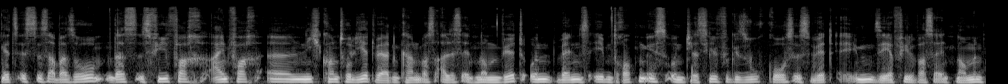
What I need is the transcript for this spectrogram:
Jetzt ist es aber so, dass es vielfach einfach äh, nicht kontrolliert werden kann, was alles entnommen wird. Und wenn es eben trocken ist und das Hilfegesuch groß ist, wird eben sehr viel Wasser entnommen,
